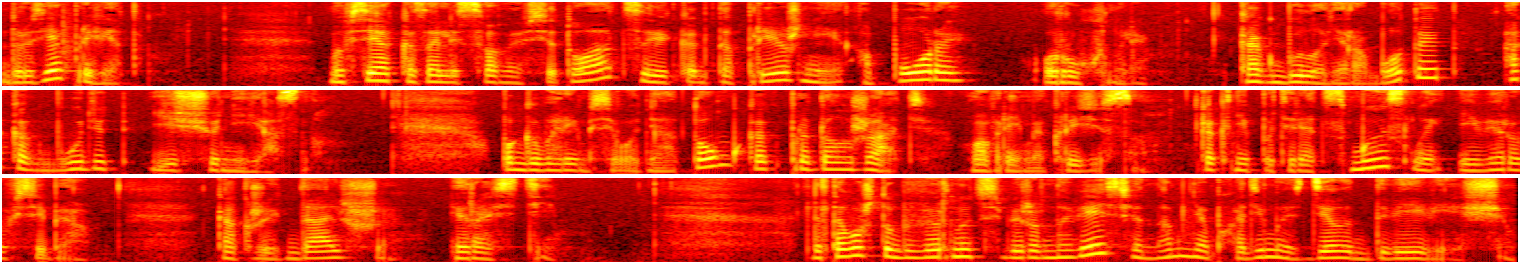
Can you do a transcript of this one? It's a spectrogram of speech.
Друзья, привет! Мы все оказались с вами в ситуации, когда прежние опоры рухнули. Как было не работает, а как будет еще не ясно. Поговорим сегодня о том, как продолжать во время кризиса, как не потерять смыслы и веру в себя, как жить дальше и расти. Для того, чтобы вернуть себе равновесие, нам необходимо сделать две вещи.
